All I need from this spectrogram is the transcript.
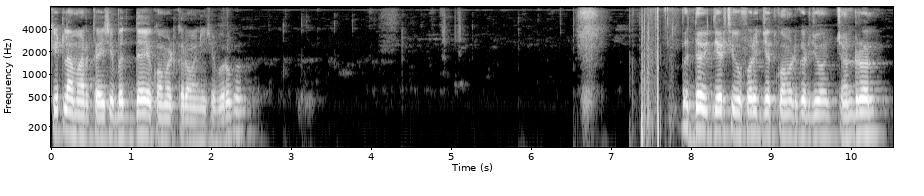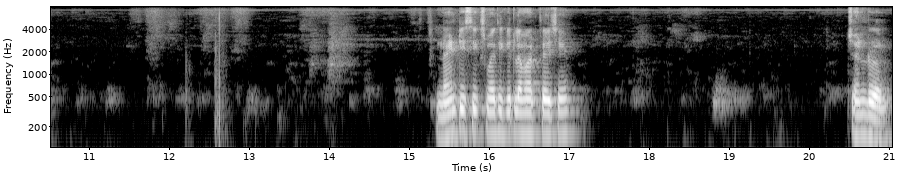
કેટલા માર્ક થાય છે, બધાએ કોમેન્ટ કરવાની છે, બરોબર? બધા વિદ્યાર્થીઓ ફરજિયાત કોમેન્ટ કરજો. જનરલ. નાઇન્ટી સિક્સમાંથી કેટલા માર્ક થાય છે? General.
